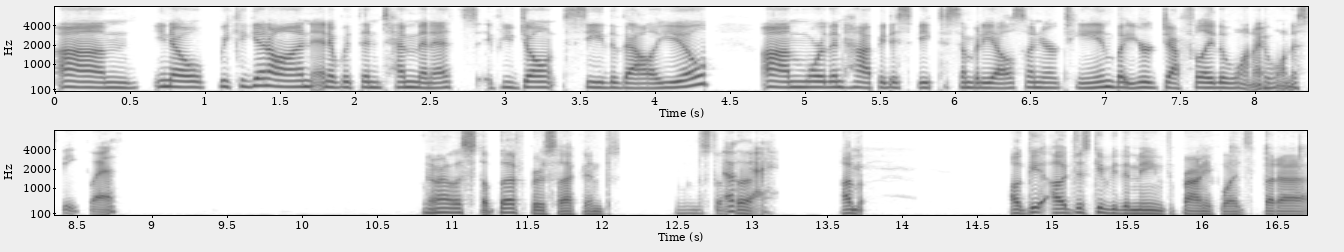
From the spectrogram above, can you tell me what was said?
Um, you know, we could get on and within 10 minutes, if you don't see the value, I'm more than happy to speak to somebody else on your team, but you're definitely the one I want to speak with. All right, let's stop there for a second. Stop okay. there. I'm, I'll get. I'll just give you the meaning for brownie points, but uh,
